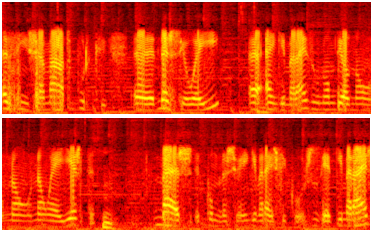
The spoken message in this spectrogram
assim chamado porque uh, nasceu aí, em Guimarães. O nome dele não, não, não é este. Hum. Mas, como nasceu em Guimarães, ficou José de Guimarães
